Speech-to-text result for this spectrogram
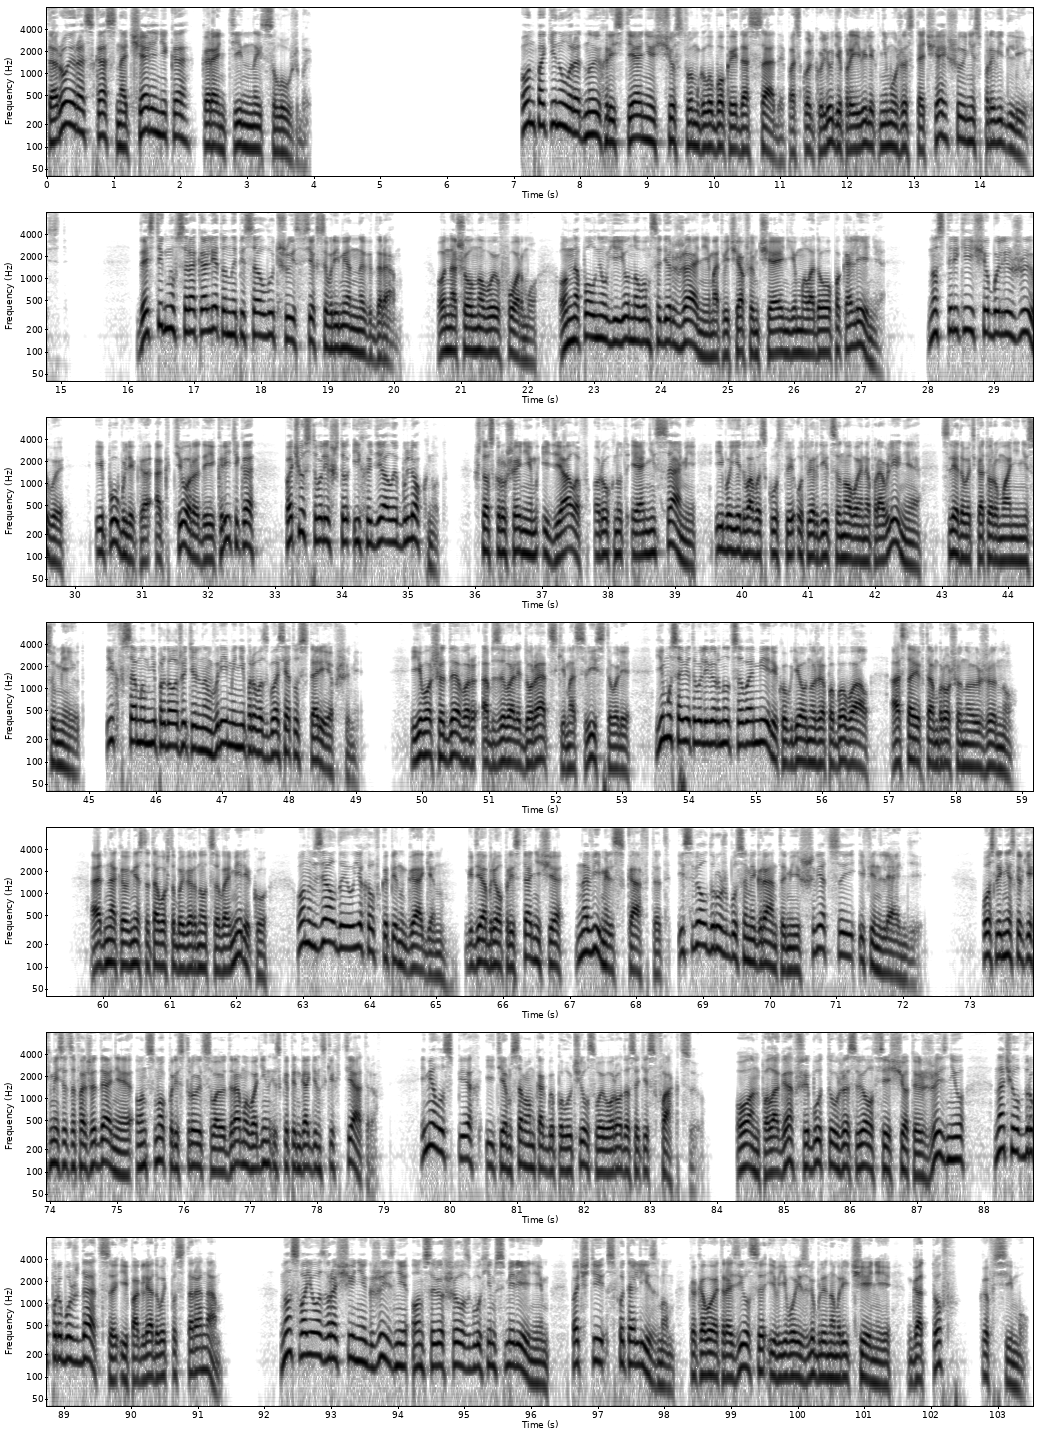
Второй рассказ начальника карантинной службы. Он покинул родную христиане с чувством глубокой досады, поскольку люди проявили к нему жесточайшую несправедливость. Достигнув сорока лет, он написал лучшую из всех современных драм. Он нашел новую форму, он наполнил ее новым содержанием, отвечавшим чаяниям молодого поколения. Но старики еще были живы, и публика, актеры, да и критика почувствовали, что их идеалы блекнут, что с крушением идеалов рухнут и они сами, ибо едва в искусстве утвердится новое направление, следовать которому они не сумеют, их в самом непродолжительном времени провозгласят устаревшими. Его шедевр обзывали дурацким, освистывали, ему советовали вернуться в Америку, где он уже побывал, оставив там брошенную жену. Однако вместо того, чтобы вернуться в Америку, он взял да и уехал в Копенгаген, где обрел пристанище на Вимельскафтет и свел дружбу с эмигрантами из Швеции и Финляндии. После нескольких месяцев ожидания он смог пристроить свою драму в один из копенгагенских театров, имел успех и тем самым как бы получил своего рода сатисфакцию. Он, полагавший, будто уже свел все счеты с жизнью, начал вдруг пробуждаться и поглядывать по сторонам. Но свое возвращение к жизни он совершил с глухим смирением, почти с фатализмом, каковой отразился и в его излюбленном речении «готов ко всему».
